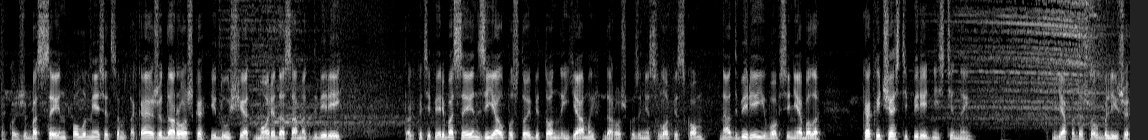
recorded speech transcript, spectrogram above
Такой же бассейн полумесяцем, такая же дорожка, идущая от моря до самых дверей. Только теперь бассейн зиял пустой бетонной ямой, дорожку занесло песком, а дверей вовсе не было, как и части передней стены. Я подошел ближе.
